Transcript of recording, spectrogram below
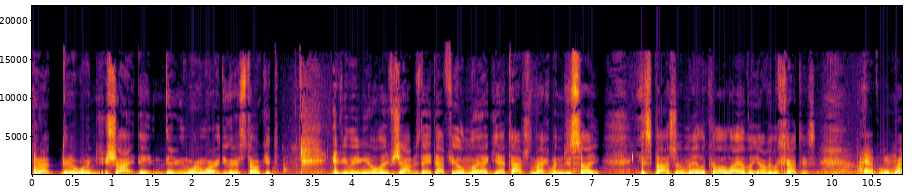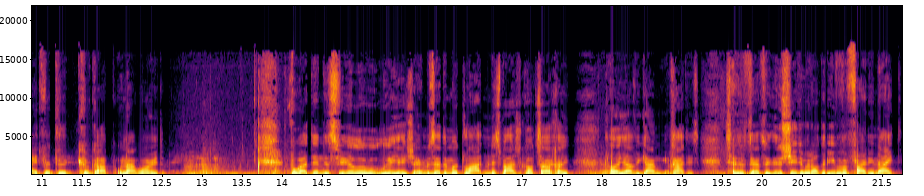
we're not, they weren't shy. They, they weren't worried you're going to stoke it if you're leaving it all day for Shabbos day. That film lo yagia tafshel mech ben jesoi yispasha umel kol alayel v'yavi lechatis. Have all night for it to cook up. We're not worried. V'adin desfilu yeshem zed mut lahat min espasha kol tzarchay lo yavi gam lechatis. So that's why this sheet would hold it even for Friday night,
